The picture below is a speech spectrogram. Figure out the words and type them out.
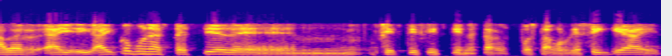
A ver, hay, hay como una especie de 50-50 mm, en esta respuesta, porque sí que hay.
